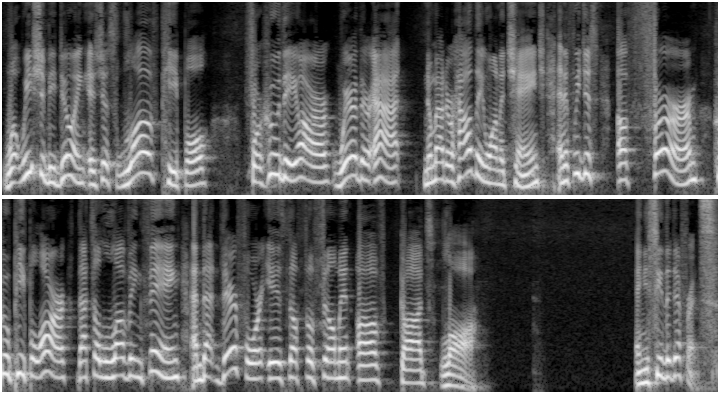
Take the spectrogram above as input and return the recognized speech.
what we should be doing is just love people for who they are, where they're at, no matter how they want to change. And if we just affirm who people are, that's a loving thing, and that therefore is the fulfillment of God's law. And you see the difference,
